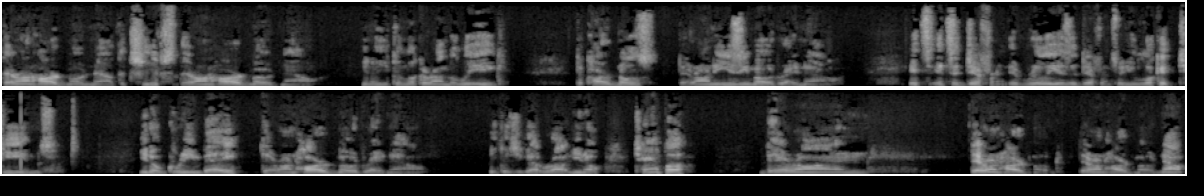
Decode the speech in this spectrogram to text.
they're on hard mode now. The Chiefs, they're on hard mode now. You know, you can look around the league. The Cardinals, they're on easy mode right now. It's it's a different. It really is a difference. When you look at teams, you know, Green Bay, they're on hard mode right now because you got you know, Tampa, they're on they're on hard mode. They're on hard mode. Now,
